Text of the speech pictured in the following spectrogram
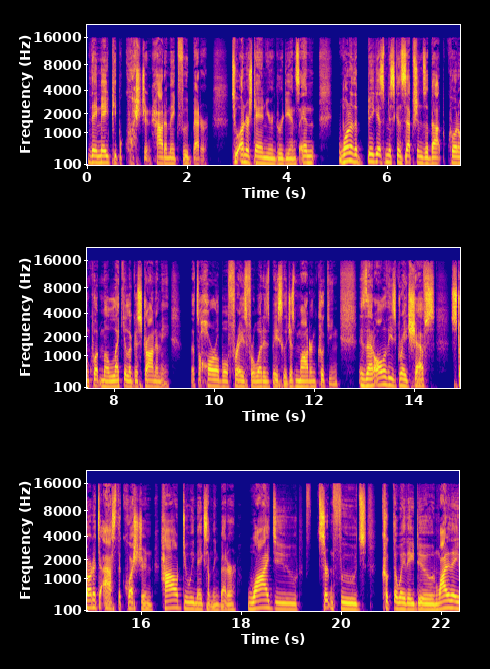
they made people question how to make food better, to understand your ingredients. And one of the biggest misconceptions about quote unquote molecular gastronomy, that's a horrible phrase for what is basically just modern cooking, is that all of these great chefs started to ask the question how do we make something better? Why do certain foods cook the way they do and why do they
